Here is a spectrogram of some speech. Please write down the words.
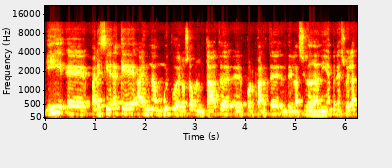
y eh, pareciera que hay una muy poderosa voluntad eh, por parte de la ciudadanía en Venezuela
